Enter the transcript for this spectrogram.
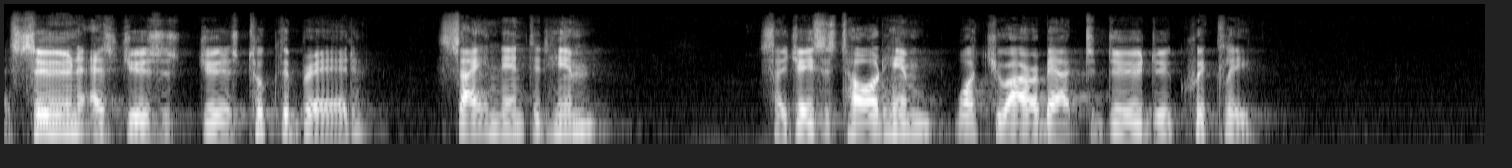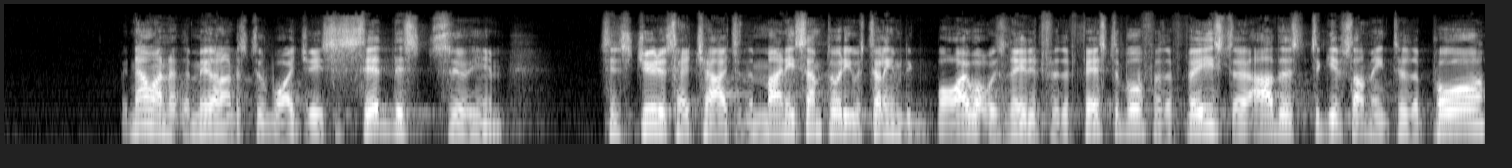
As soon as Judas, Judas took the bread, Satan entered him. So Jesus told him, What you are about to do, do quickly. But no one at the meal understood why Jesus said this to him. Since Judas had charge of the money, some thought he was telling him to buy what was needed for the festival, for the feast, or others to give something to the poor.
